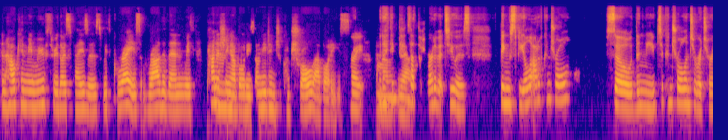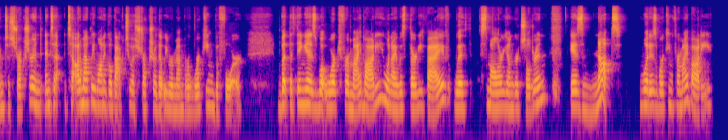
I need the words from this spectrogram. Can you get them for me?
And how can we move through those phases with grace rather than with punishing mm. our bodies or needing to control our bodies? Right and I um, think that's yeah. at the heart of it too is things feel out of control So the need to control and to return to structure and, and to, to automatically want to go back to a structure that we remember working before. But the thing is, what worked for my body when I was 35 with smaller, younger children is not what is working for my body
